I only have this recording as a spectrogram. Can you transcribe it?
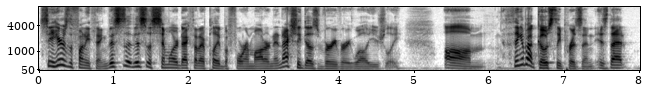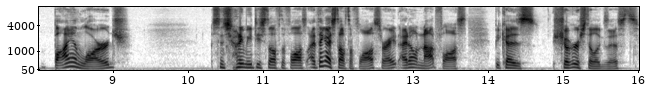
See, here's the funny thing. This is a, this is a similar deck that I've played before in Modern, and it actually does very, very well usually. Um, the thing about Ghostly Prison is that by and large, since Johnny Meaty still have to floss, I think I still have to floss, right? I don't not floss because sugar still exists.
